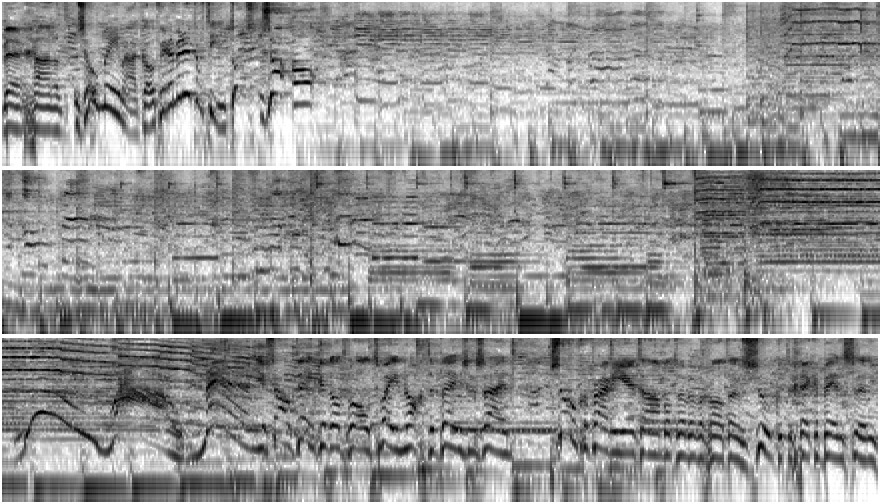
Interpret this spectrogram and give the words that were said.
We gaan het zo meemaken. Over een minuut of tien. Tot zo! Wauw, Je zou denken dat we al twee nachten bezig zijn. Zo'n gevarieerd aanbod hebben we gehad. En zulke te gekke bands. En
